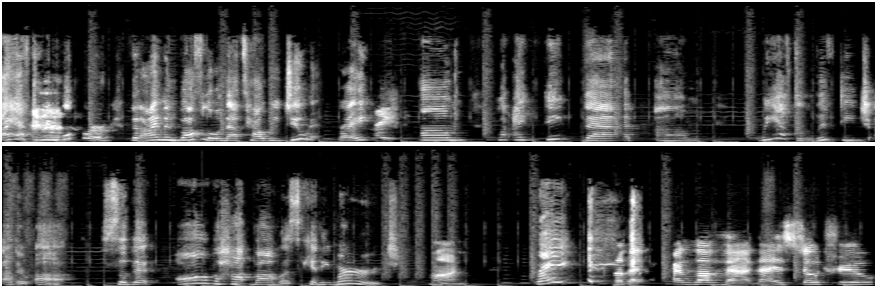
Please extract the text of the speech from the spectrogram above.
I have to remember that I'm in Buffalo, and that's how we do it, right? Right. Um, but I think that um, we have to lift each other up so that all the hot mamas can emerge. Come on. Right? love it. I love that. That is so true,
